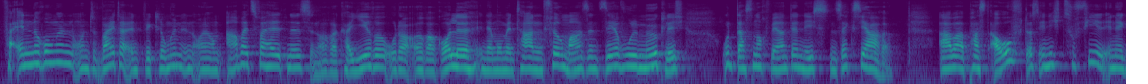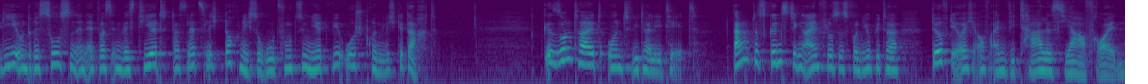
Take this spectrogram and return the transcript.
Veränderungen und Weiterentwicklungen in eurem Arbeitsverhältnis, in eurer Karriere oder eurer Rolle in der momentanen Firma sind sehr wohl möglich und das noch während der nächsten sechs Jahre. Aber passt auf, dass ihr nicht zu viel Energie und Ressourcen in etwas investiert, das letztlich doch nicht so gut funktioniert wie ursprünglich gedacht. Gesundheit und Vitalität. Dank des günstigen Einflusses von Jupiter dürft ihr euch auf ein vitales Jahr freuen.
